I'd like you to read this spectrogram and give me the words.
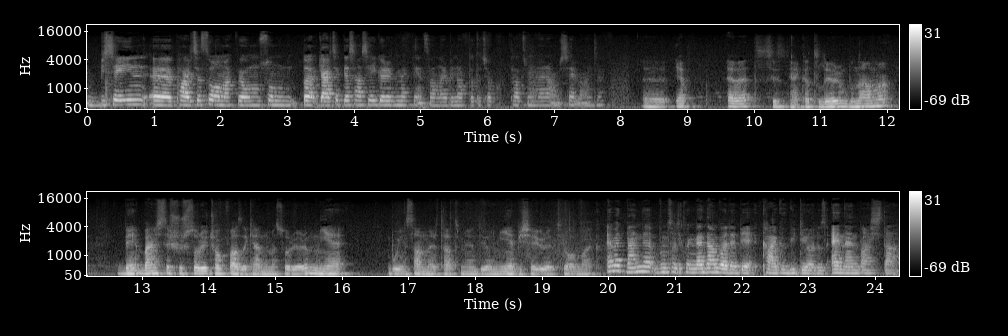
bir şeyin parçası olmak ve onun sonunda gerçekleşen şeyi görebilmek de insanlara bir noktada çok tatmin veren bir şey bence. Ee, ya evet siz yani katılıyorum buna ama ben işte şu soruyu çok fazla kendime soruyorum. Niye bu insanları tatmin ediyor? Niye bir şey üretiyor olmak? Evet ben de bunu çocuklar neden böyle bir kaygı güdüyoruz en en başta?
